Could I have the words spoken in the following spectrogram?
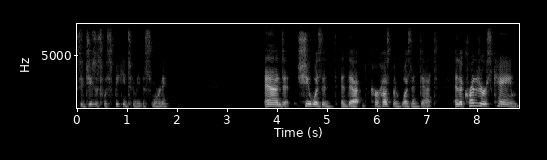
See, Jesus was speaking to me this morning. And she was in, in that her husband was in debt. And the creditors came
